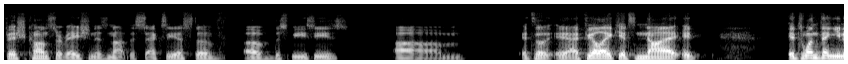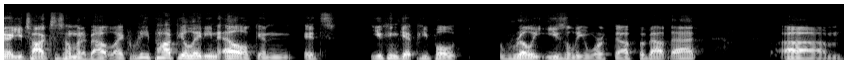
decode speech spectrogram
fish conservation is not the sexiest of of the species. Um it's a i feel like it's not it it's one thing you know you talk to someone about like repopulating elk and it's you can get people really easily worked up about that. Um,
